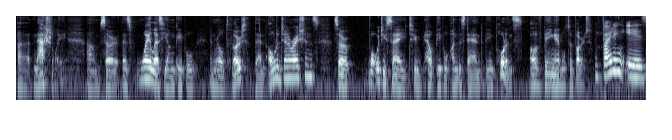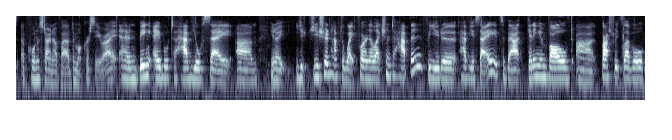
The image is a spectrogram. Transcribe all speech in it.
uh, nationally. Um, so there's way less young people enrolled to vote than older generations. So what would you say to help people understand the importance of being able to vote? Voting is a cornerstone of our democracy, right? And being able to have your say, um, you know, you, you shouldn't have to wait for an election to happen for you to have your say. It's about getting involved, uh, grassroots level,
